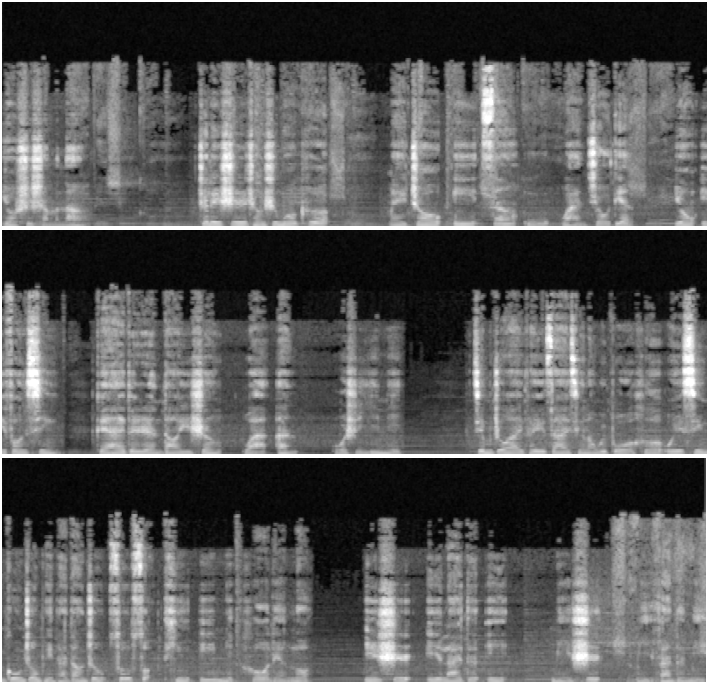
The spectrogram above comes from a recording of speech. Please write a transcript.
又是什么呢？这里是城市默客。每周一、三、五晚九点，用一封信给爱的人道一声晚安。我是一米。节目中外，可以在新浪微博和微信公众平台当中搜索“听一米”和我联络。一是依赖的依，米是米饭的米。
